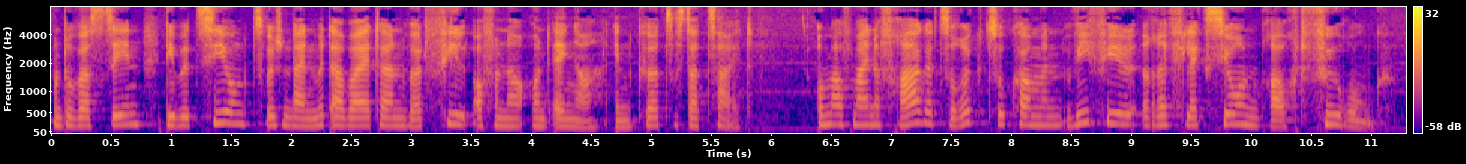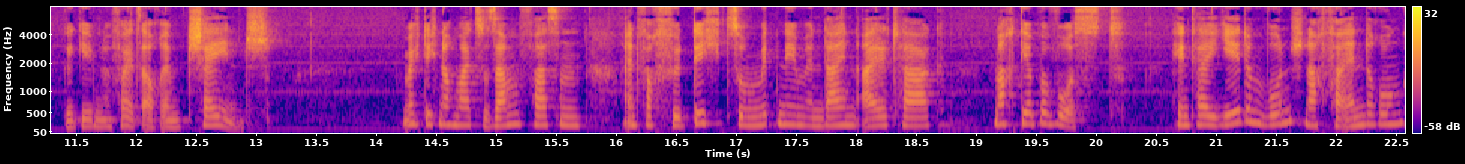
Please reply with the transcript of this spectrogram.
Und du wirst sehen, die Beziehung zwischen deinen Mitarbeitern wird viel offener und enger in kürzester Zeit. Um auf meine Frage zurückzukommen, wie viel Reflexion braucht Führung, gegebenenfalls auch im Change, möchte ich nochmal zusammenfassen, einfach für dich zum Mitnehmen in deinen Alltag, mach dir bewusst, hinter jedem Wunsch nach Veränderung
